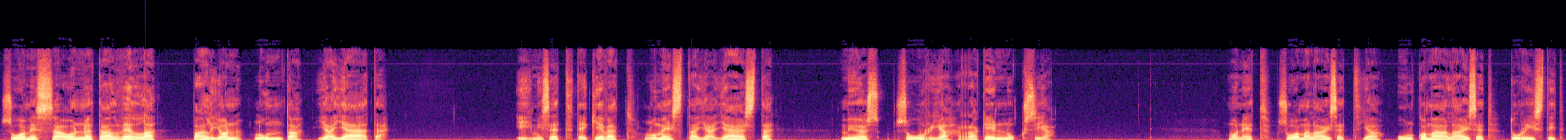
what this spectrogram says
Suomessa on talvella paljon lunta ja jäätä. Ihmiset tekevät lumesta ja jäästä myös suuria rakennuksia. Monet suomalaiset ja ulkomaalaiset turistit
